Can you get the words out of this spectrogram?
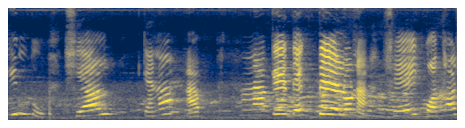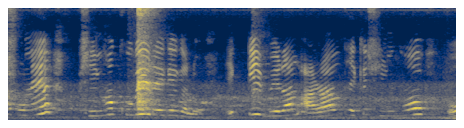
কিন্তু শেয়াল কেন আপনাকে দেখতে এলো না? সেই কথা শুনে সিংহ খুবই রেগে গেল। একটি বেড়াল আড়াল থেকে সিংহ ও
